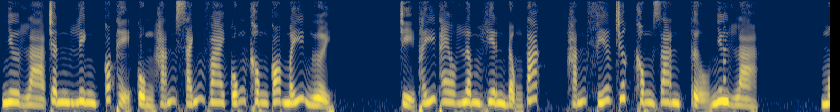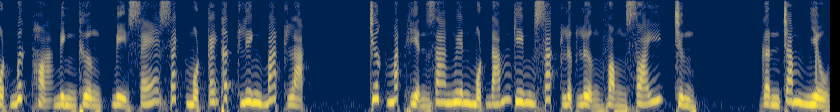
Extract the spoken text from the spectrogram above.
Như là chân linh có thể cùng hắn sánh vai cũng không có mấy người. Chỉ thấy theo lâm hiên động tác, hắn phía trước không gian tựu như là một bức họa bình thường bị xé sách một cái thất linh bát lạc. Trước mắt hiện ra nguyên một đám kim sắc lực lượng vòng xoáy chừng. Gần trăm nhiều,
